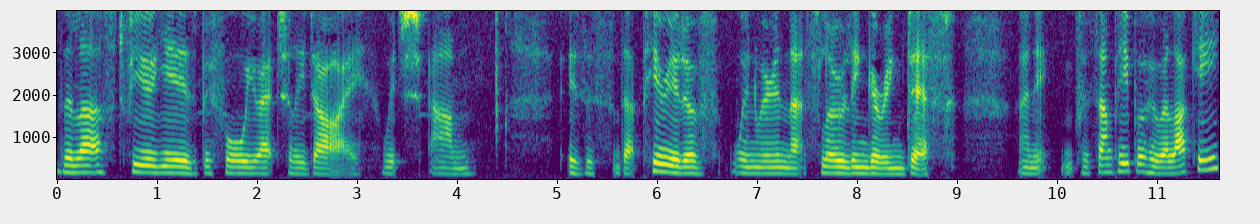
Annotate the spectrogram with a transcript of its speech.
the last few years before you actually die, which um, is this that period of when we're in that slow lingering death and it, for some people who are lucky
